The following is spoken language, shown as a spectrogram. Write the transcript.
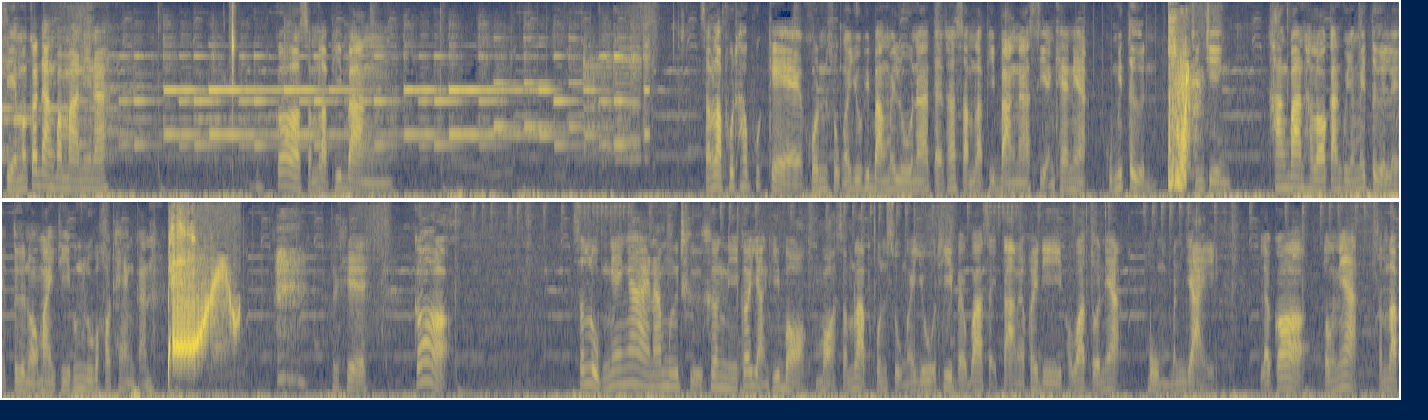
เสียงมันก็ดังประมาณนี้นะ ก็สำหรับพี่บังสำหรับผู้เฒ่าผู้แก่คนสูงอายุพี่บังไม่รู้นะ แต่ถ้าสำหรับพี่บังนะเสียงแค่เนี้ยกูไม่ตื่น จริง ๆ ข้างบ้านทะเลาะกันกูยังไม่ตื่นเลย ตื่นออกมาอีกทีเพิ่งรู้ว่าเขาแทงกันโอเค ก็สรุปง่ายๆนะมือถือเครื่องนี้ก็อย่างที่บอกเหมาะสำหรับคนสูงอายุที่แบบว่าสายตาไม่ค่อยดี เพราะว่าตัวเนี้ยปุ่มมันใหญ่ แล้วก็ตรงเนี้ยสำหรับ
